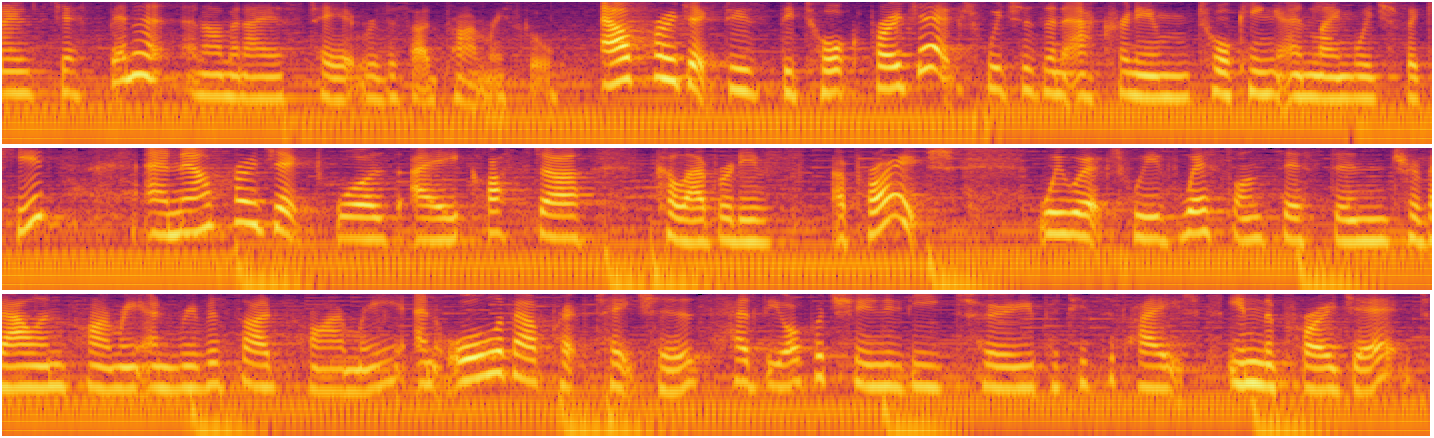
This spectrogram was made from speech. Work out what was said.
name's Jess Bennett and I'm an AST at Riverside Primary School. Our project is the TALK project, which is an acronym Talking and Language for Kids. And our project was a cluster collaborative approach. We worked with West Launceston, Trevallyn Primary and Riverside Primary and all of our prep teachers had the opportunity to participate in the project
